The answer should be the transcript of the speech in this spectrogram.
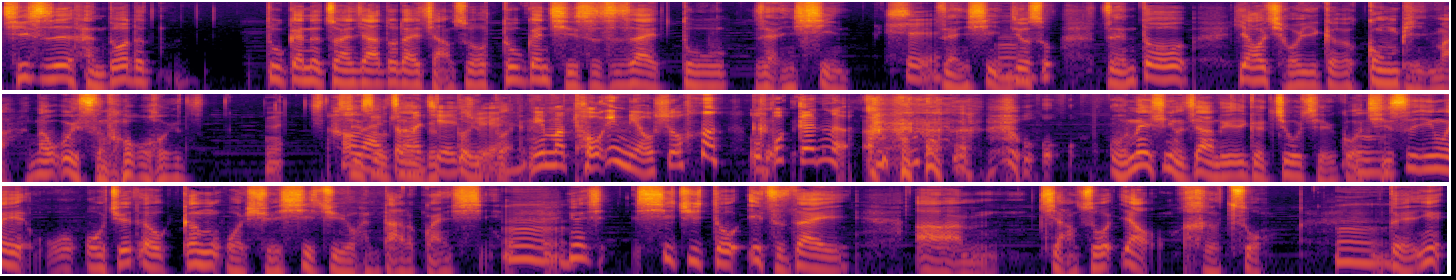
其实很多的都跟的专家都在讲说，都跟其实是在都人性，是人性，就是说人都要求一个公平嘛。那为什么我会后来怎么解决？你有没有头一扭说，哼，我不跟了？我我内心有这样的一个纠结嗯过。其实因为我我觉得跟我学戏剧有很大的关系。嗯，因为戏戏剧都一直在啊、讲说要合作。嗯，对，因为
